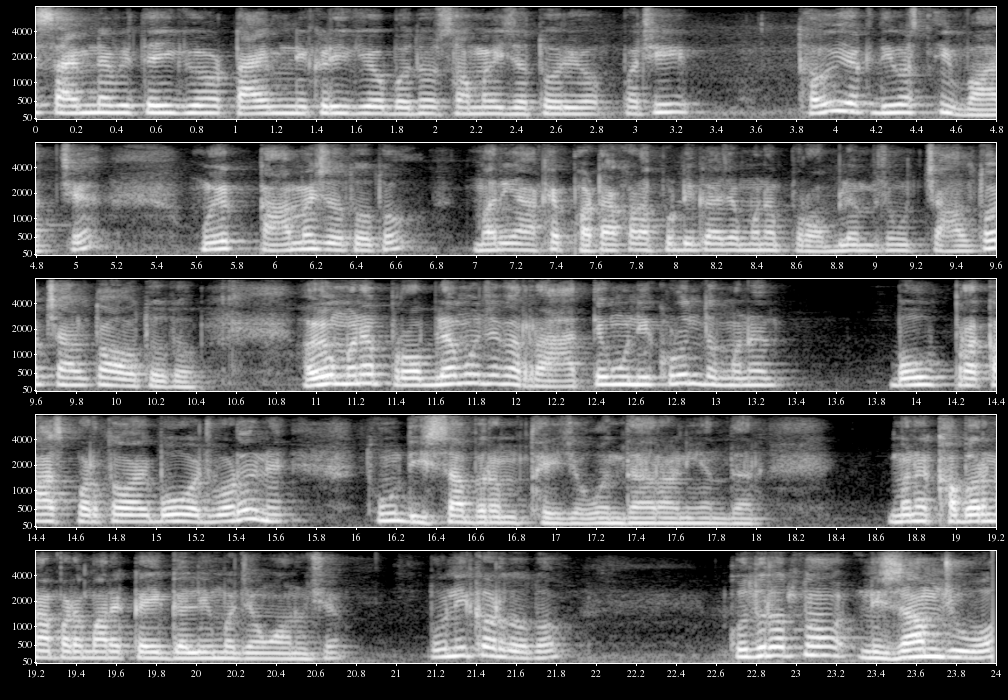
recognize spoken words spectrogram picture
સાહેબને થઈ ગયો, ટાઈમ નીકળી ગયો, બધો સમય જતો રહ્યો. પછી થયું એક દિવસની વાત છે, હું એક કામે જતો હતો. મારી આંખે ફટાકડા ફૂટી ગયા છે, મને પ્રોબ્લેમ છે. હું ચાલતો ચાલતો આવતો હતો. હવે મને પ્રોબ્લેમ છે કે રાતે હું નીકળું તો મને બહુ પ્રકાશ પડતો હોય, બહુ અજવાળ હોય ને, તો હું દિશાભ્રમ થઈ જાઉં અંધારાની અંદર. મને ખબર ના પડે મારે કઈ ગલીમાં જવાનું છે. તો નીકળતો હતો. કુદરતનો નિઝામ જુઓ.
